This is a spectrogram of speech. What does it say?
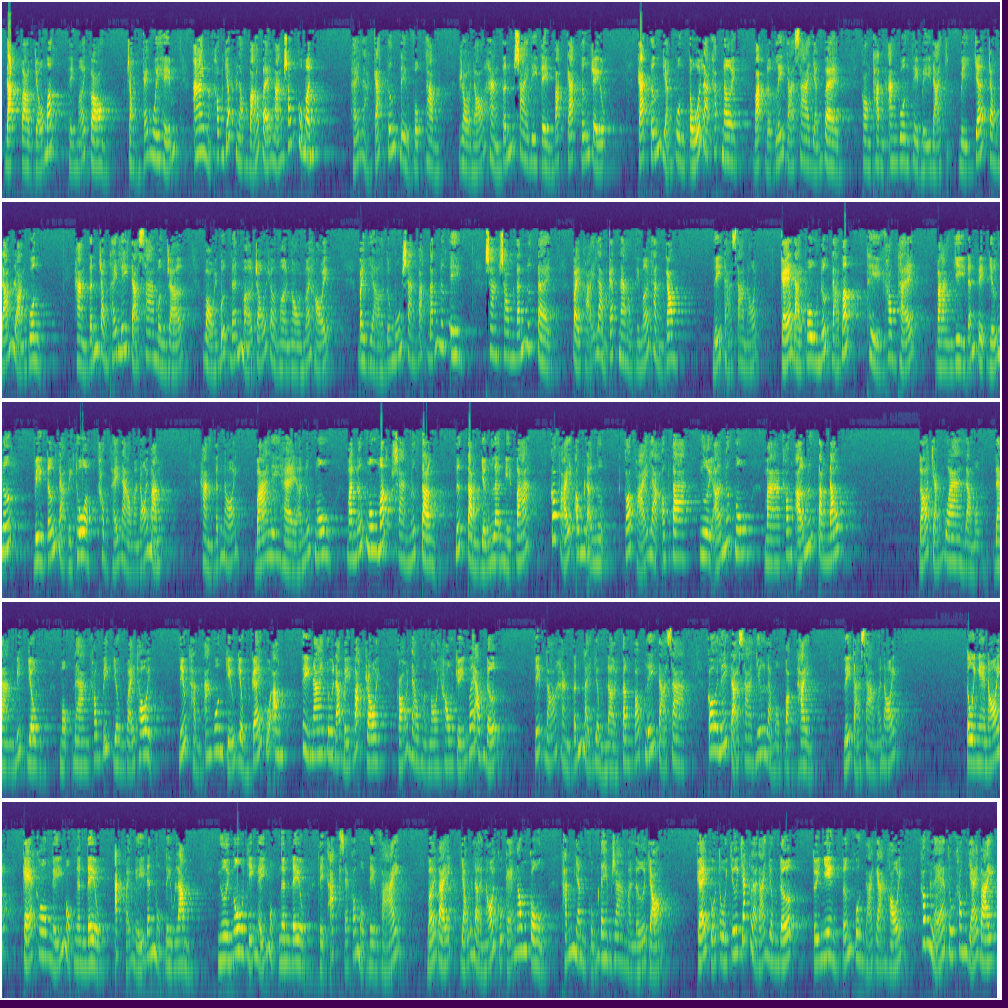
Đặt vào chỗ mất thì mới còn. Trong cái nguy hiểm, Ai mà không dốc lòng bảo vệ mạng sống của mình? Thế là các tướng đều phục thầm. Rồi đó hàng tính sai đi tìm bắt các tướng triệu. Các tướng dẫn quân tủa ra khắp nơi, Bắt được Lý Tả Sa dẫn về. Còn Thành An quân thì bị đã bị chết trong đám loạn quân. Hàng tính trông thấy Lý Tả Sa mừng rỡ, Vội bước đến mở trối rồi mời ngồi mới hỏi, Bây giờ tôi muốn sang Bắc đánh nước Yên Sang sông đánh nước Tề. Vậy phải làm cách nào thì mới thành công? Lý Tả Sa nói, Kẻ đại phu nước đã mất Thì không thể. Bàn gì đến việc giữ nước, Viên tướng đã bị thua, Không thể nào mà nói mạnh. Hàng tính nói Ba ly hề ở nước ngu, Mà nước ngu mất sang nước tần. Nước tần dựng lên nghiệp bá. Có phải ông là người Có phải là ông ta Người ở nước ngu Mà không ở nước tần đâu? Đó chẳng qua là một đàn biết dùng, Một đàn không biết dùng vậy thôi. Nếu thành an quân chịu dùng kế của ông, Thì nay tôi đã bị bắt rồi, Có đâu mà ngồi hầu chuyện với ông được. Tiếp đó hàng tính lại dùng lời tân bóc Lý Tạ Sa, Coi Lý Tạ Sa như là một bậc thầy. Lý Tạ Sa mới nói, Tôi nghe nói, Kẻ khôn nghĩ một nghìn điều, ắt phải nghĩ đến một điều lầm. Người ngu chỉ nghĩ một nghìn điều, Thì ắt sẽ có một điều phải. Bởi vậy, dẫu lời nói của kẻ ngông cuồng, Thánh nhân cũng đem ra mà lựa chọn. Kế của tôi chưa chắc là đã dùng được. Tuy nhiên, tướng quân đã gạn hỏi, Không lẽ tôi không giải bày?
